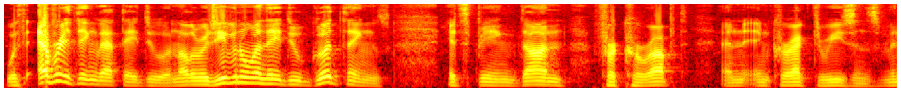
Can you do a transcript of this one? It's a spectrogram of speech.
with everything that they do. In other words, even when they do good things, it's being done for corrupt and incorrect reasons. My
